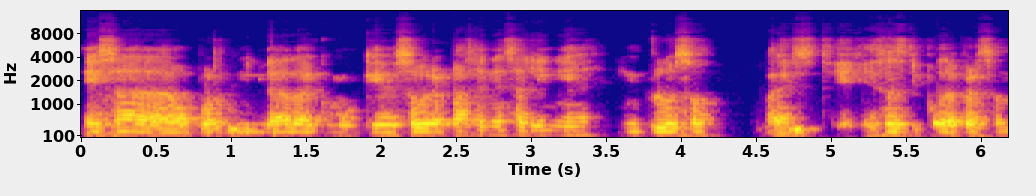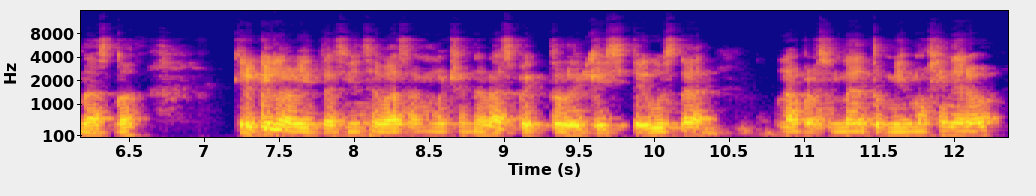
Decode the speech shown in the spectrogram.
esa oportunidad a como que sobrepasen esa línea, incluso a este, esos tipos de personas, ¿no? Creo que la orientación se basa mucho en el aspecto de que si te gusta una persona de tu mismo género,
